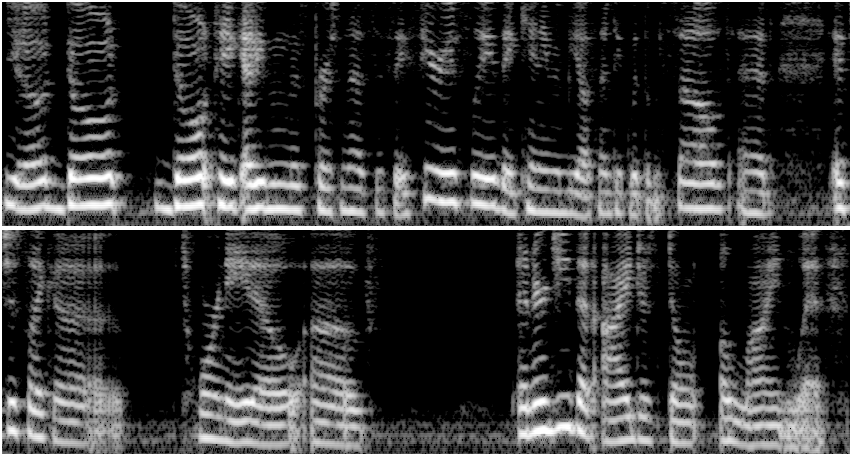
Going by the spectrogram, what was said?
you know, don't don't take anything this person has to say seriously. They can't even be authentic with themselves. And it's just like a tornado of energy that I just don't align with.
